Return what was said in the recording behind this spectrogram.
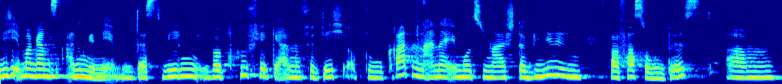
nicht immer ganz angenehm. Deswegen überprüfe gerne für dich, ob du gerade in einer emotional stabilen Verfassung bist. Ähm,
